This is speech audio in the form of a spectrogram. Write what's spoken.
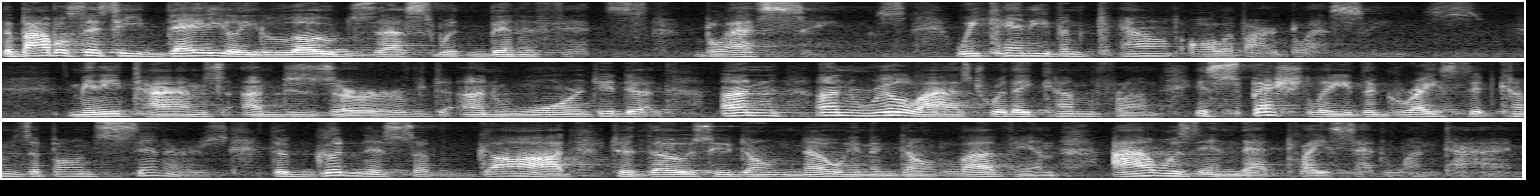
the Bible says He daily loads us with benefits, blessings. We can't even count all of our blessings many times undeserved, unwarranted, un, unrealized where they come from, especially the grace that comes upon sinners, the goodness of God to those who don't know Him and don't love Him. I was in that place at one time,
